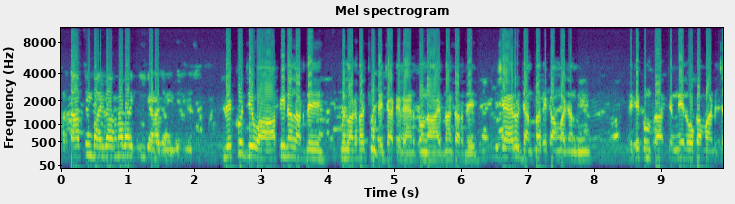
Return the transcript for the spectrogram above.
ਪ੍ਰਤਾਪ ਸਿੰਘ ਬਾਜਵਾ ਉਹਨਾਂ ਬਾਰੇ ਕੀ ਕਹਿਣਾ ਚਾਹੁੰਦੇ ਦੇਖੋ ਜੇ ਉਹ ਆਪ ਹੀ ਨਾ ਲੜਦੇ ਮੈਨੂੰ ਲੱਗਦਾ ਝੂਟੇ ਝਾਟੇ ਲੈਣ ਤੋਂ ਨਾ ਇਦਾਂ ਕਰਦੇ। ਸ਼ਹਿਰ ਉਹ ਜਨਤਾ ਦੇ ਕੰਮ ਆ ਜਾਂਦੀਆਂ ਇੱਥੇ ਕਿੰਨੇ ਲੋਕ ਆ ਮੰਡ ਚ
